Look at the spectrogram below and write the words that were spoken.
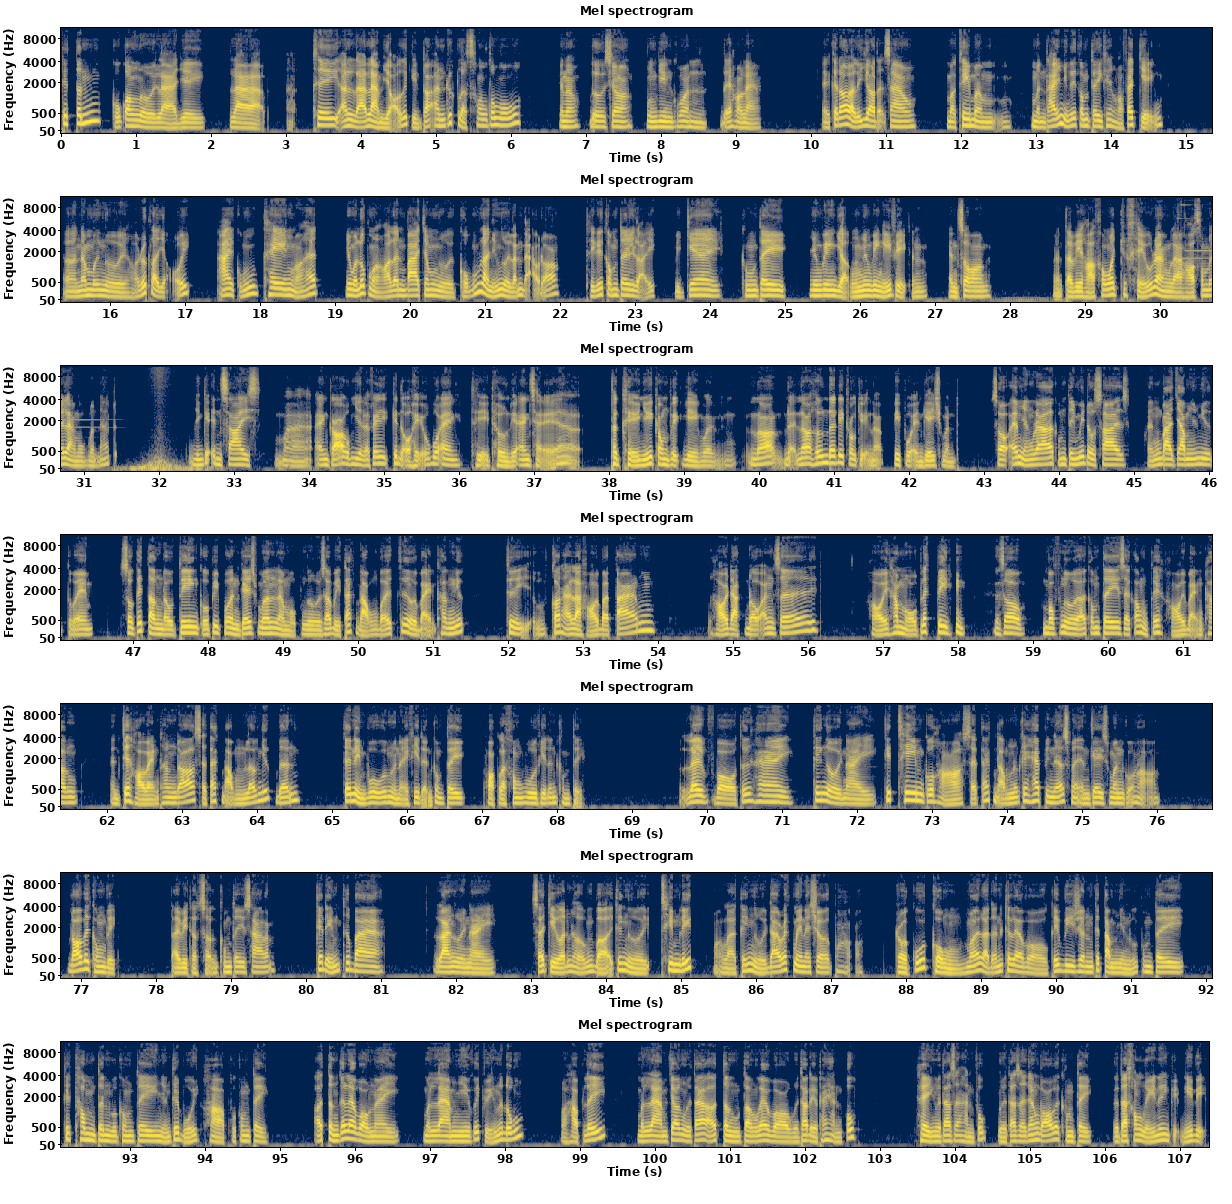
cái tính của con người là gì? Là à, khi anh đã làm giỏi cái chuyện đó anh rất là không có muốn you know, đưa cho nhân viên của anh ừ. để họ làm. Thì cái đó là lý do tại sao mà khi mà mình thấy những cái công ty khi họ phát triển ờ, uh, 50 người họ rất là giỏi ai cũng khen họ hết. Nhưng mà lúc mà họ lên 300 người cũng là những người lãnh đạo đó thì cái công ty lại bị chê công ty nhân viên giận nhân viên nghỉ việc and, and so on. Ờ, tại vì họ không có hiểu rằng là họ không thể làm một mình hết. Những cái insights mà An có cũng như là cái cái độ hiểu của An thì thường thì An sẽ thực hiện những công việc gì mà nó để nó hướng đến cái câu chuyện là people engagement. So em nhận ra ở công ty middle size khoảng 300 giống như tụi em. So cái tầng đầu tiên của people engagement là một người sẽ bị tác động bởi cái người bạn thân nhất. Thì có thể là hội bà tám, hội đặt đồ ăn xế, hội hâm mộ Blackpink. So một người ở công ty sẽ có một cái hội bạn thân cái hội bạn thân đó sẽ tác động lớn nhất đến cái niềm vui của người này khi đến công ty hoặc là không vui khi đến công ty level thứ hai cái người này, cái team của họ sẽ tác động đến cái happiness và engagement của họ đối với công việc. Tại vì thật sự công ty xa lắm. Cái điểm thứ ba là người này sẽ chịu ảnh hưởng bởi cái người team lead hoặc là cái người direct manager của họ. Rồi cuối cùng mới là đến cái level, cái vision, cái tầm nhìn của công ty, cái thông tin của công ty, những cái buổi họp của công ty. Ở từng cái level này, mình làm nhiều cái chuyện nó đúng và hợp lý mình làm cho người ta ở từng tầng level người ta đều thấy hạnh phúc. Thì người ta sẽ hạnh phúc người ta sẽ gắn bó với công ty người ta không nghĩ đến chuyện nghỉ việc.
